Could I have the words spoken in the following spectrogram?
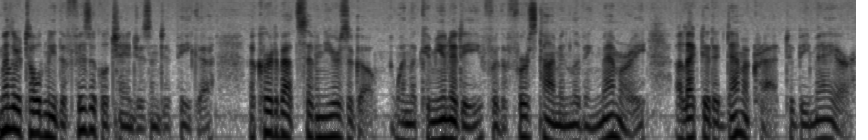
Miller told me the physical changes in Topeka occurred about seven years ago, when the community, for the first time in living memory, elected a Democrat to be mayor.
